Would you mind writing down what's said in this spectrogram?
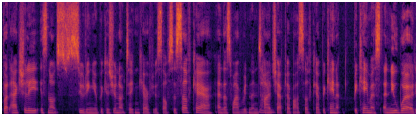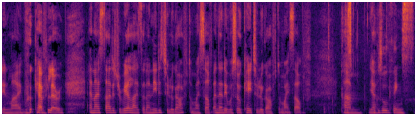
But actually, it's not suiting you because you're not taking care of yourself. So self care, and that's why I've written an entire chapter about self care, became a, became a, a new word in my vocabulary, and I started to realize that I needed to look after myself, and that it was okay to look after myself. Um, yeah. Because all the things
